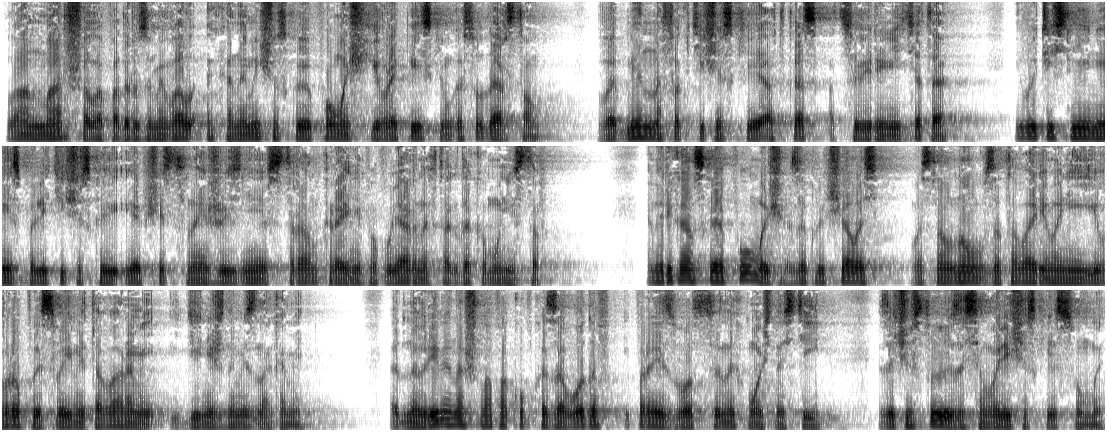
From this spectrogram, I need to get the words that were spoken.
План Маршалла подразумевал экономическую помощь европейским государствам в обмен на фактический отказ от суверенитета и вытеснение из политической и общественной жизни стран, крайне популярных тогда коммунистов. Американская помощь заключалась в основном в затоваривании Европы своими товарами и денежными знаками. Одновременно шла покупка заводов и производственных мощностей, зачастую за символические суммы.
